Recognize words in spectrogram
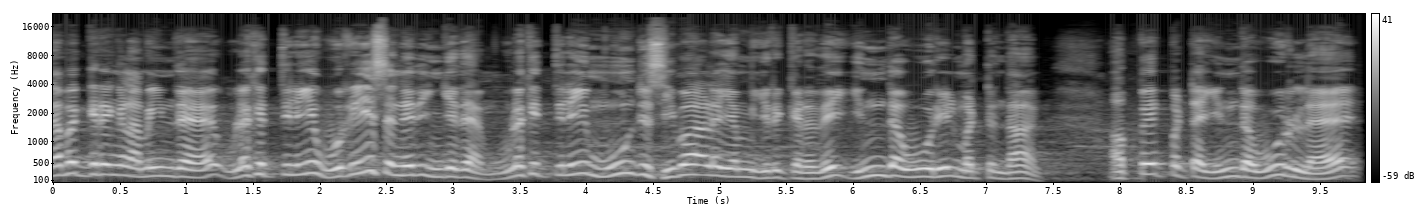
நவக்கிரகங்கள் அமைந்த உலகத்திலேயே ஒரே சன்னதி இங்கே தான் உலகத்திலேயே மூன்று சிவாலயம் இருக்கிறது. இந்த ஊரில் மட்டும்தான். அப்பேற்பட்ட இந்த ஊரில்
